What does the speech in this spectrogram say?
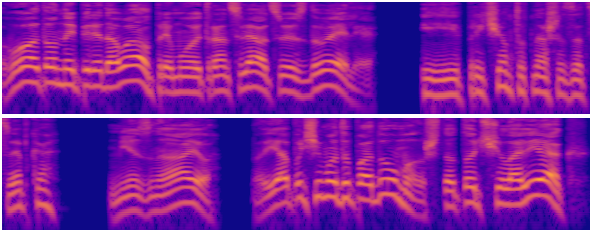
Вот он и передавал прямую трансляцию с дуэли. «И при чем тут наша зацепка?» «Не знаю. Но я почему-то подумал, что тот человек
